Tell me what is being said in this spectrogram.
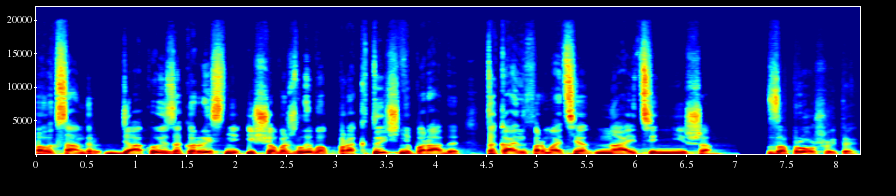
Олександр, дякую за корисні і, що важливо, практичні поради. Така інформація найцінніша. Запрошуйте,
